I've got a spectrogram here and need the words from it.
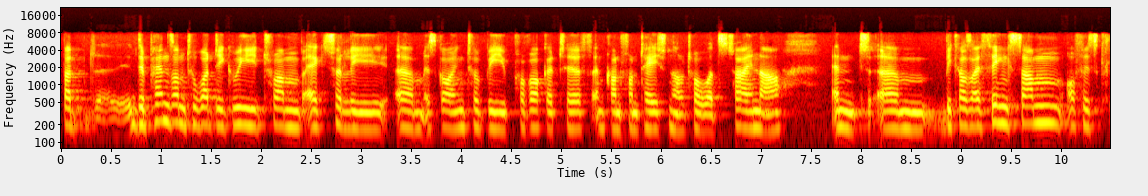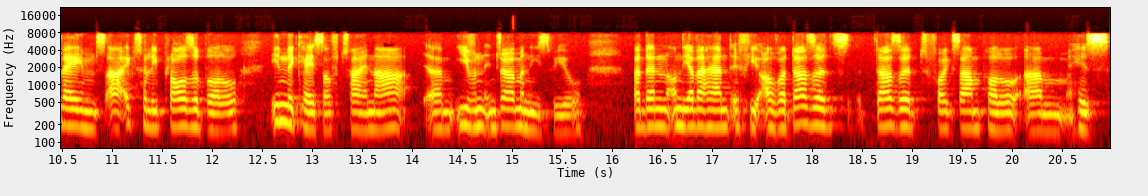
But uh, it depends on to what degree Trump actually um, is going to be provocative and confrontational towards China. And um, because I think some of his claims are actually plausible in the case of China, um, even in Germany's view. But then, on the other hand, if he overdoes it, does it, for example, um, his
